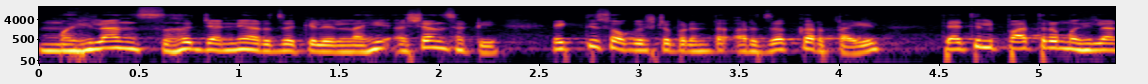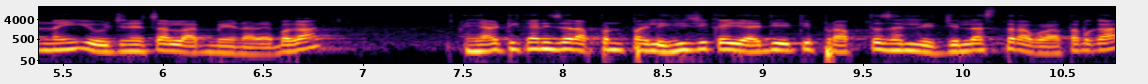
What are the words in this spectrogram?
महिलांसह ज्यांनी अर्ज केलेला नाही अशांसाठी एकतीस ऑगस्टपर्यंत अर्ज करता येईल. त्यातील पात्र महिलांनाही योजनेचा लाभ मिळणार आहे. बघा या ठिकाणी जर आपण पाहिली ही जी काही यादी आहे ती प्राप्त झालेली आहे जिल्हास्तरावर आता बघा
